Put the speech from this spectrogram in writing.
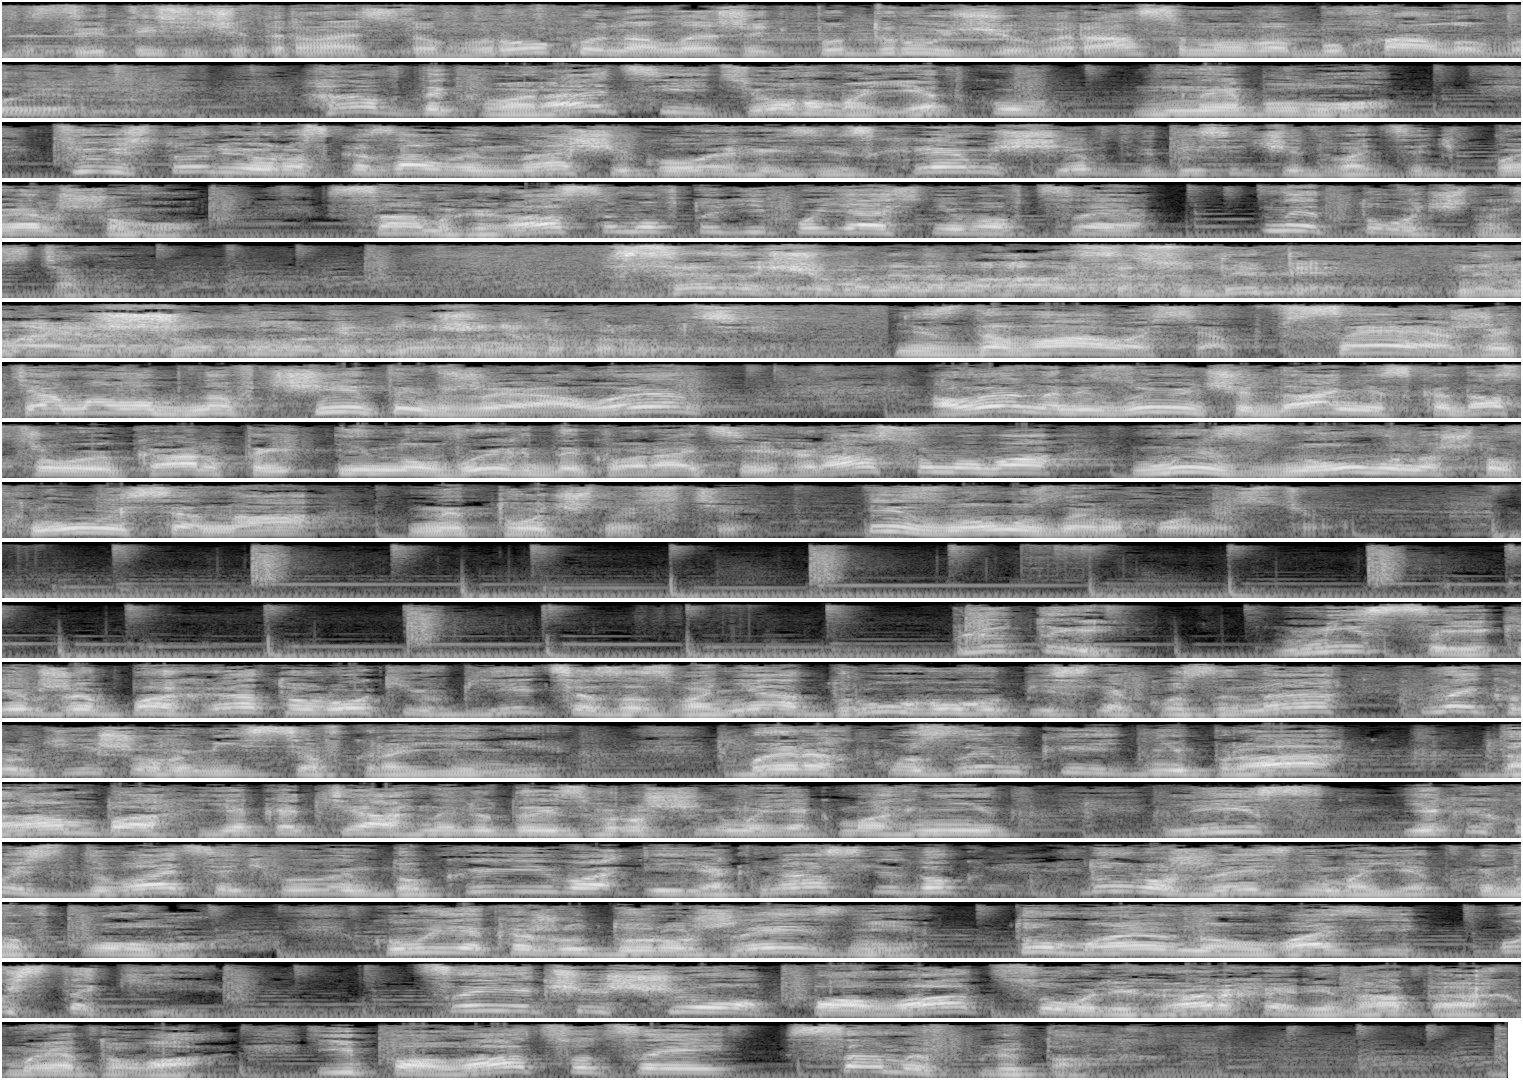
З 2013 року належить подружжю Герасимова Бухалової. А в декларації цього маєтку не було. Цю історію розказали наші колеги зі схем ще в 2021-му. Сам Герасимов тоді пояснював це неточностями. Все, за що мене намагалися судити, не має жодного відношення до корупції. І здавалося б, все, життя мало б навчити вже, але. Але аналізуючи дані з кадастрової карти і нових декларацій Герасумова, ми знову наштовхнулися на неточності. І знову з нерухомістю. Плюти місце, яке вже багато років б'ється за звання другого після Козина найкрутішого місця в країні. Берег Козинки і Дніпра, дамба, яка тягне людей з грошима як магніт, ліс, якихось 20 хвилин до Києва і як наслідок дорожезні маєтки навколо. Коли я кажу дорожезні, то маю на увазі ось такі. Це, якщо що, палацо олігарха Ріната Ахметова. І палацо цей саме в плютах.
